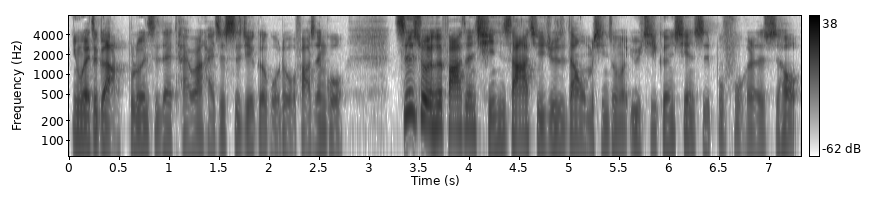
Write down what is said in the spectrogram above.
因为这个啊，不论是在台湾还是世界各国都有发生过。之所以会发生情杀，其实就是当我们心中的预期跟现实不符合的时候，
